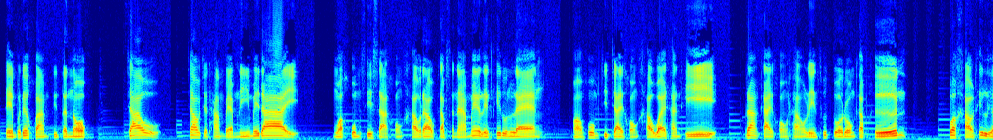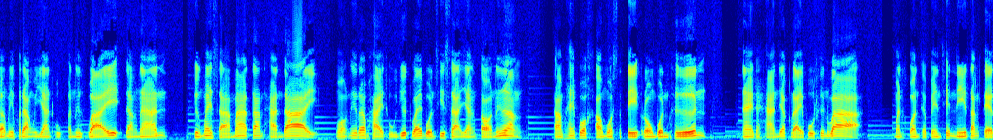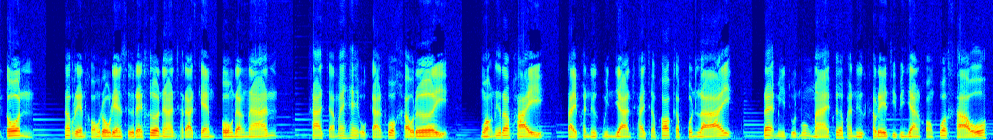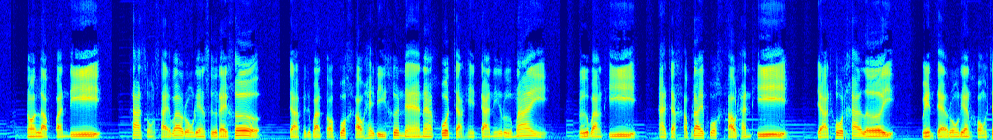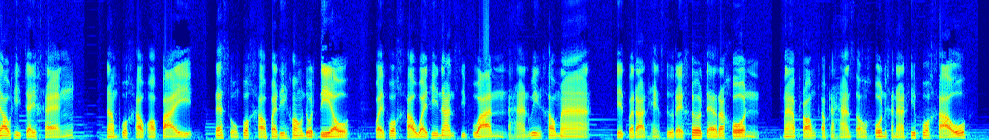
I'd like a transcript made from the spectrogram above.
เต็มไปด้วยความตื่นตระหนก เจ้า เจ้าจะทำแบบนี้ไม่ได้ หมวกคลุมศีรษะของเขาราวกับสนามแม่เหล็กที่รุนแรงหอมหุ้มจิตใจของเขาไว้ทันที ร่างกายของทางเหรนชุดตัวลงกับพื้น พวกเขาที่เหลือมีพลังวิญญาณถูกผนึกไว้ ดังนั้นจึงไม่สามารถต้านทานได้ มวกนิรภัยถูกยึดไว้บนศีรษะอย่างต่อเนื่องทำให้พวกเขาหมดสติลงบนพื้น นายทหารยักษ์ไหลพูดขึ้นว่า มันควรจะเป็นเช่นนี้ตั้งแต่ต้น นักเรียนของโรงเรียนซือไรเคอร์นั้นฉลาดแกมโกงดังนั้นข้าจะไม่ให้โอกาสพวกเขาเลย หมวกนิรภัย ใส่ผนึกวิญญาณใช้เฉพาะกับคนร้าย และมีจุดมุ่งหมายเพื่อผนึกทะเลจิตวิญญาณของพวกเขา นอนหลับฝันดีข้าสงสัยว่าโรงเรียนซือไรเคอร์ จะปฏิบัติต่อพวกเขาให้ดีขึ้นในอนาคตจากเหตุการณ์นี้หรือไม่ หรือบางทีอาจจะขับไล่พวกเขาทันที อย่าโทษข้าเลย เว้นแต่โรงเรียนของเจ้าที่ใจแข็งนำพวกเขาออกไป และส่งพวกเขาไปที่ห้องโดดเดี่ยวไว้พวกเขาไว้ที่นั่นสิบวันทหารวิ่งเข้ามาเจ็ดประหลาดแห่งซือไรเคอร์แต่ละคน มาพร้อมกับทหารสองคนขณะที่พวกเขา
